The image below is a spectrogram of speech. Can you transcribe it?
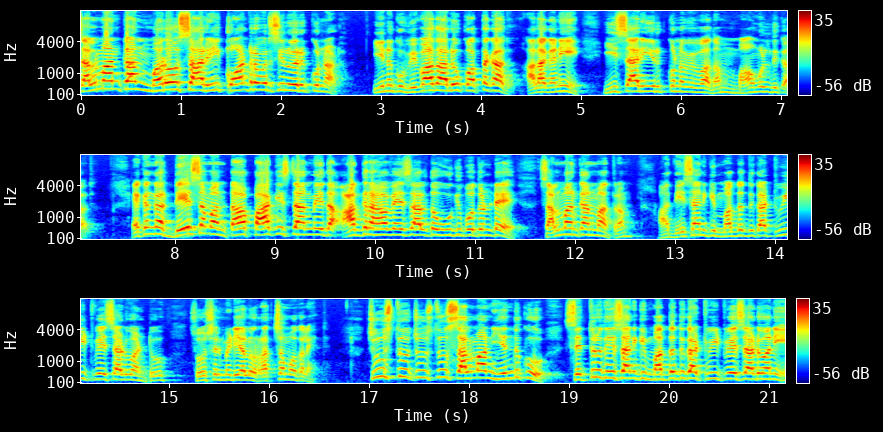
సల్మాన్ ఖాన్ మరోసారి కాంట్రవర్సీలో ఇరుక్కున్నాడు. ఈయనకు వివాదాలు కొత్త కాదు. అలాగని ఈసారి ఇరుక్కున్న వివాదం మామూలుది కాదు. ఏకంగా దేశమంతా పాకిస్తాన్ మీద ఆగ్రహవేశాలతో ఊగిపోతుంటే సల్మాన్ ఖాన్ మాత్రం ఆ దేశానికి మద్దతుగా ట్వీట్ వేశాడు అంటూ సోషల్ మీడియాలో రచ్చ మొదలైంది. చూస్తూ చూస్తూ సల్మాన్ ఎందుకు శత్రు దేశానికి మద్దతుగా ట్వీట్ వేశాడు అని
